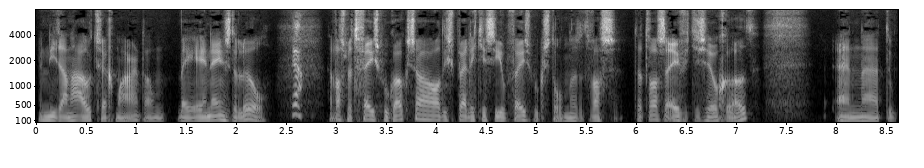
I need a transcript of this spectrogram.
niet aan houdt, zeg maar, dan ben je ineens de lul. Ja. Dat was met Facebook ook zo. Al die spelletjes die op Facebook stonden, dat was, dat was eventjes heel groot. En uh, toen,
